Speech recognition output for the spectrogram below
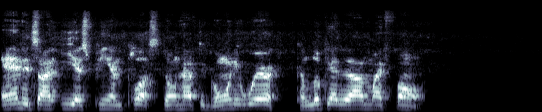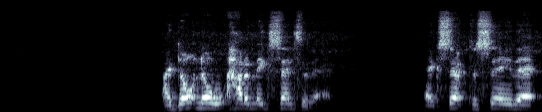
and it's on ESPN Plus. Don't have to go anywhere. Can look at it on my phone. I don't know how to make sense of that, except to say that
